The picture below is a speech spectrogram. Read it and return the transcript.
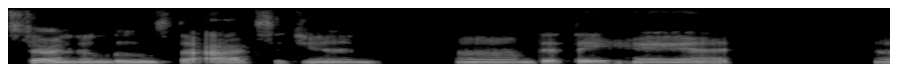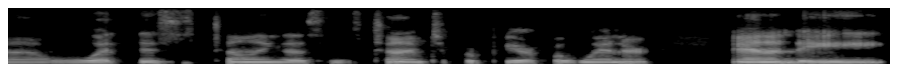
starting to lose the oxygen um, that they had. Uh, what this is telling us is time to prepare for winter. And the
